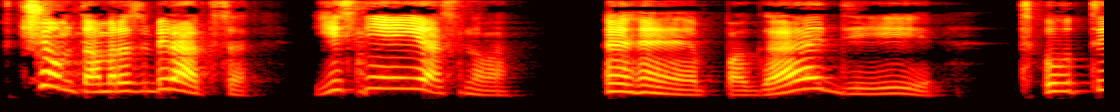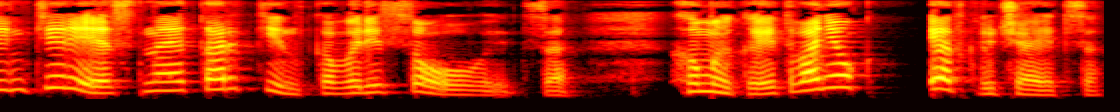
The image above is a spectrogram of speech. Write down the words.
В чем там разбираться?» Яснее ясного. Хе-хе, погоди, тут интересная картинка вырисовывается. Хмыкает Ванек и отключается.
